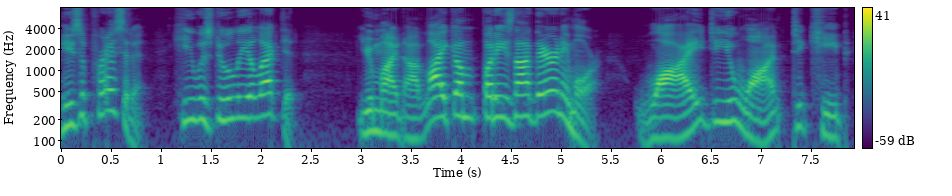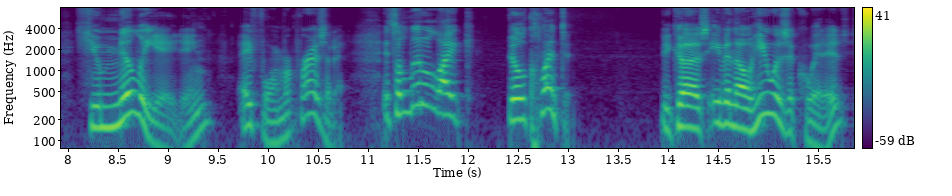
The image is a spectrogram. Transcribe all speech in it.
He's a president. He was duly elected. You might not like him, but he's not there anymore. Why do you want to keep humiliating a former president? It's a little like Bill Clinton, because even though he was acquitted,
